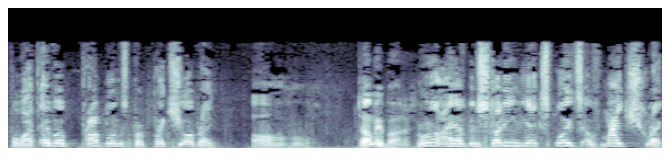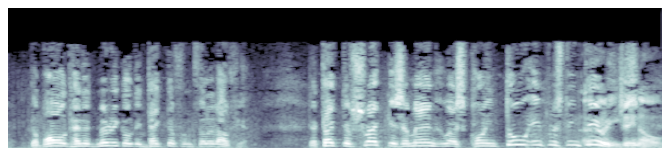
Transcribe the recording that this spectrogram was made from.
for whatever problems perplex your brain. Oh, tell me about it. Well, I have been studying the exploits of Mike Schreck, the bald-headed miracle detective from Philadelphia. Detective Schreck is a man who has coined two interesting theories. Uh, Gino.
